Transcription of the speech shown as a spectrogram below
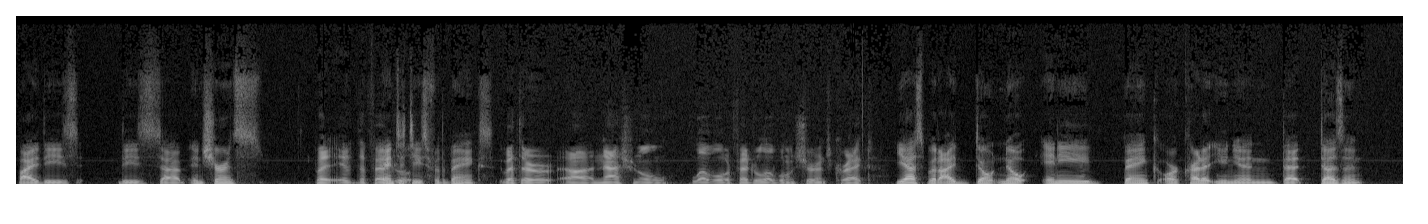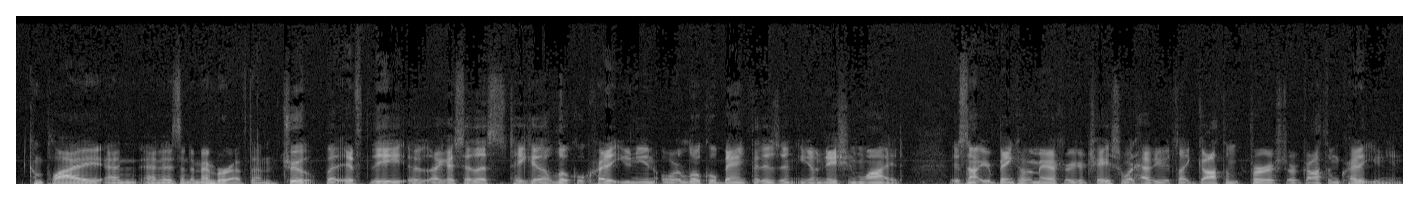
by these these uh, insurance but the federal, entities for the banks. But they're uh, national level or federal level insurance, correct? Yes, but I don't know any bank or credit union that doesn't comply and and isn't a member of them. True, but if the uh, like I said, let's take a local credit union or local bank that isn't you know nationwide. It's not your Bank of America or your Chase or what have you. It's like Gotham First or Gotham Credit Union.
